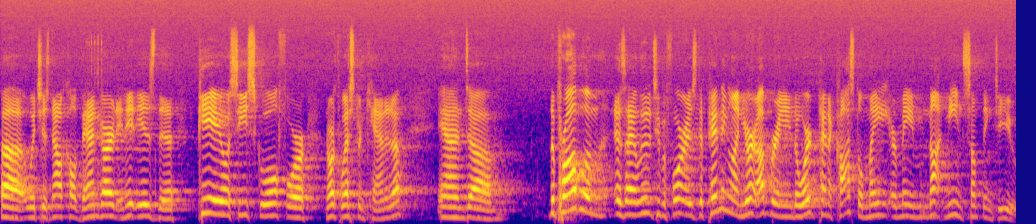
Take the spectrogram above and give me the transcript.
uh, which is now called Vanguard, and it is the PAOC school for Northwestern Canada. And um, the problem, as I alluded to before, is depending on your upbringing, the word Pentecostal may or may not mean something to you.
